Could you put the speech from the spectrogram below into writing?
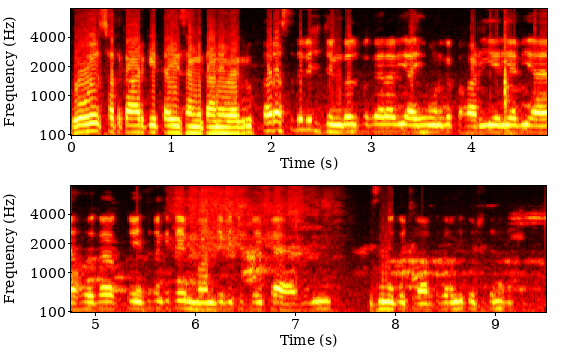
ਬਹੁਤ ਸਤਿਕਾਰ ਕੀਤਾ ਜੀ ਸੰਗਤਾਂ ਨੇ ਵਾਹਿਗੁਰੂ। ਰਸਤੇ ਦੇ ਵਿੱਚ ਜੰਗਲ ਵਗੈਰਾ ਵੀ ਆਏ ਹੋਣਗੇ, ਪਹਾੜੀ ਏਰੀਆ ਵੀ ਆਇਆ ਹੋਵੇਗਾ। ਕਿਸੇ ਨਾ ਕਿਤੇ ਮਨ ਦੇ ਵਿੱਚ ਕੋਈ ਭੈ ਕਿਸੇ ਨੇ ਕੋਈ ਸ਼ਰਾਰਤ ਕਰਨ ਦੀ ਕੋਸ਼ਿਸ਼ ਤਾਂ ਨਹੀਂ ਕੀਤੀ?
